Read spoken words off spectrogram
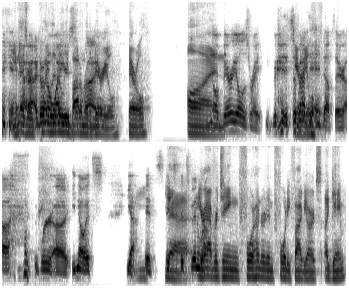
You you guys are I don't quite know why literally you're bottom of the surprised. barrel barrel on No, burial is right. It's Burial. about to end up there. Uh, we're, uh, you know, it's, yeah, it's, it's, yeah, it's been you're rough. averaging 445 yards a game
